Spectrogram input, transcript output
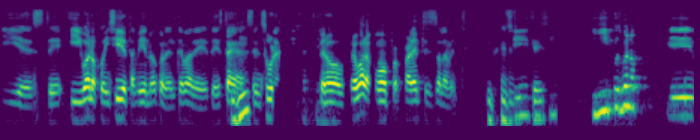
Y este, y bueno, coincide también, ¿no? Con el tema de, de esta censura. Pero, pero bueno, como paréntesis solamente. Sí, sí, sí. Y pues bueno, eh,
